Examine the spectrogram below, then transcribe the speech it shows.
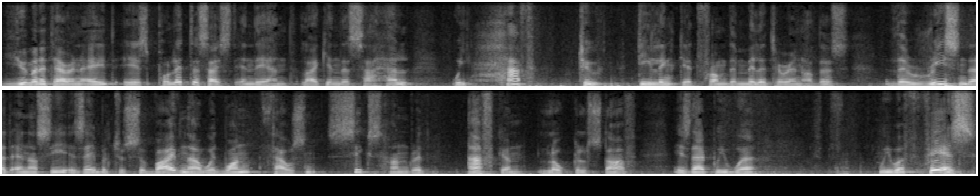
humanitarian aid is politicized in the end, like in the Sahel. We have to delink it from the military and others. The reason that NRC is able to survive now with 1,600 Afghan local staff is that we were, we were fierce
